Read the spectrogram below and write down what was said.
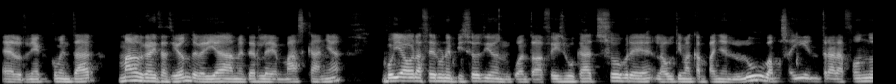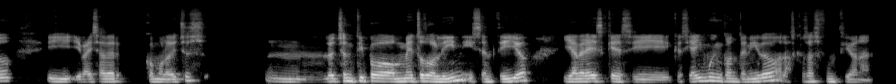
eh, lo tenía que comentar. Mala organización, debería meterle más caña. Voy ahora a hacer un episodio en cuanto a Facebook Ads sobre la última campaña en Lulu. Vamos ahí a entrar a fondo y, vais a ver cómo lo he hecho. Mm, lo he hecho en tipo método lean y sencillo y ya veréis que si, que si hay buen contenido, las cosas funcionan.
